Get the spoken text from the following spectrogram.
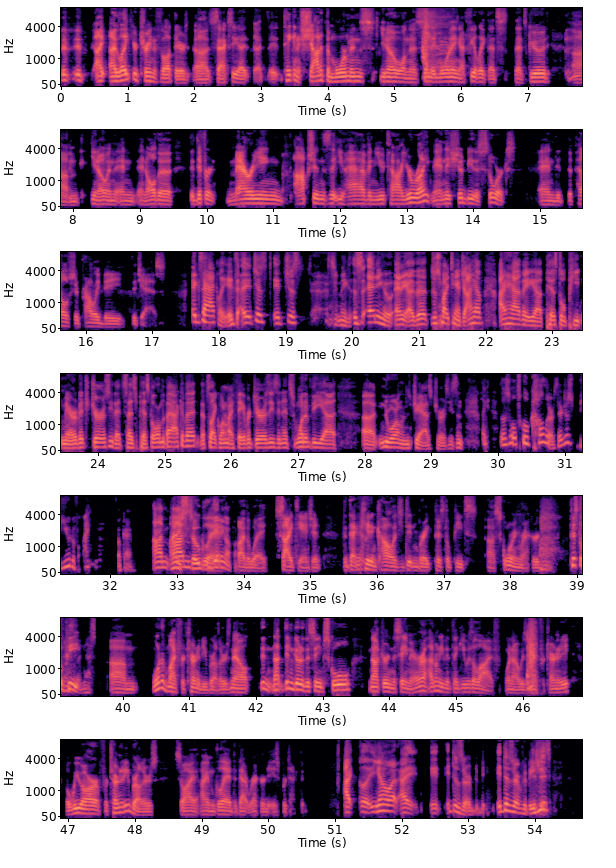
I, I like your train of thought there, uh, Saxy. I, I, taking a shot at the Mormons, you know, on the Sunday morning. I feel like that's that's good. Um, you know, and and and all the the different marrying options that you have in Utah. You're right, man. They should be the Storks and the, the Pels should probably be the Jazz. Exactly. It just it just it makes this anywho any uh, just my tangent. I have I have a uh, Pistol Pete Maravich jersey that says Pistol on the back of it. That's like one of my favorite jerseys, and it's one of the uh, uh, New Orleans Jazz jerseys. And like those old school colors, they're just beautiful. I, okay, I'm I'm, I'm so glad. By the way, side tangent that that yeah. kid in college didn't break Pistol Pete's uh, scoring record. Pistol Pete, um, one of my fraternity brothers. Now didn't not didn't go to the same school, not during the same era. I don't even think he was alive when I was in my fraternity. But we are fraternity brothers, so I I am glad that that record is protected. I uh, you know what I it, it deserved to be. It deserved to be. It He's did.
